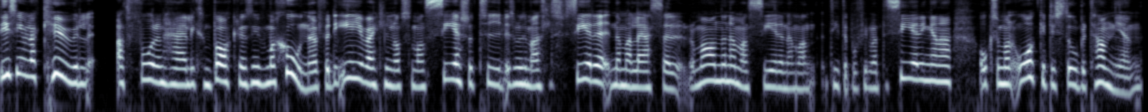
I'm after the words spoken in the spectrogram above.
det är så himla kul att få den här liksom bakgrundsinformationen för det är ju verkligen något som man ser så tydligt, som man ser det när man läser romanerna, man ser det när man tittar på filmatiseringarna och som man åker till Storbritannien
